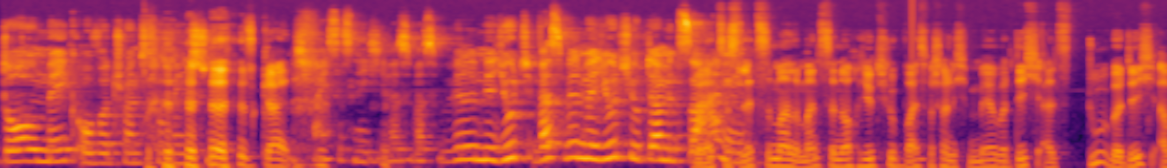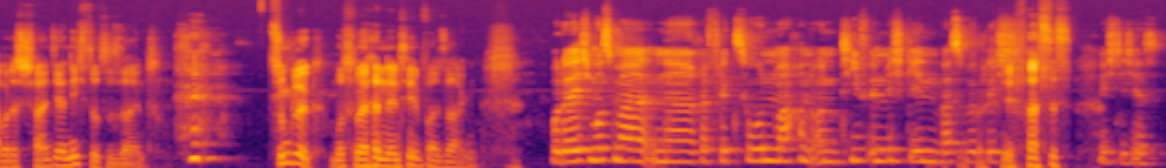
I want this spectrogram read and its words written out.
Doll Makeover Transformation. das ist geil. ich weiß es nicht. Was, was, will mir YouTube, was will mir YouTube damit Ja, sagen? jetzt das letzte Mal, meinst du noch, YouTube weiß wahrscheinlich mehr über dich als du über dich, aber das scheint ja nicht so zu sein. Zum Glück, muss man dann in dem Fall sagen. Oder ich muss mal eine Reflexion machen und tief in mich gehen, was wirklich Was ist? wichtig ist.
